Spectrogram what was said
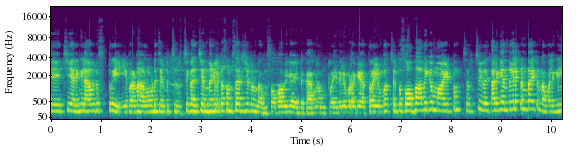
ചേച്ചി അല്ലെങ്കിൽ ആ ഒരു സ്ത്രീ ഈ പറയുന്ന ആളോട് ചിലപ്പോൾ ചിരിച്ച് കളിച്ച് എന്തെങ്കിലുമൊക്കെ സംസാരിച്ചിട്ടുണ്ടാവും സ്വാഭാവികമായിട്ട്. കാരണം ട്രെയിനിൽ ഇവിടെയൊക്കെ യാത്ര ചെയ്യുമ്പോൾ ചിലപ്പോൾ സ്വാഭാവികമായിട്ടും ചിരിച്ച് കളിച്ച് അല്ലെങ്കിൽ എന്തെങ്കിലുമൊക്കെ ഉണ്ടായിട്ടുണ്ടാവും. അല്ലെങ്കിൽ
